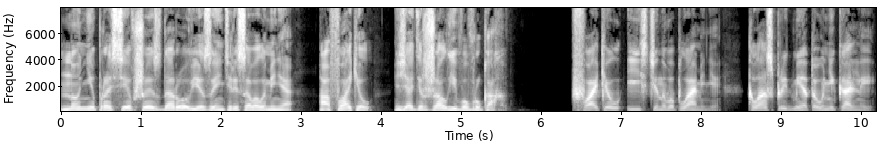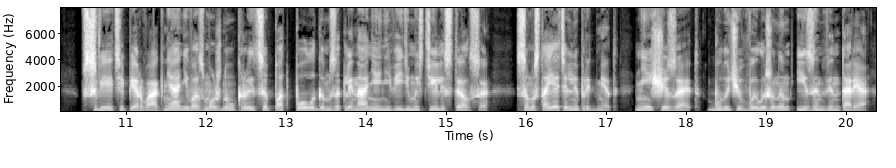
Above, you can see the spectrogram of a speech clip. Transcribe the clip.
Но не просевшее здоровье заинтересовало меня, а факел, я держал его в руках. Факел истинного пламени. Класс предмета уникальный. В свете первого огня невозможно укрыться под пологом заклинания невидимости или стелса. Самостоятельный предмет не исчезает, будучи выложенным из инвентаря –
